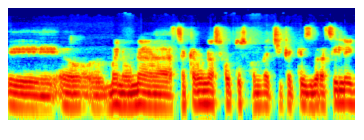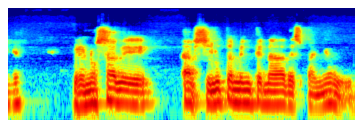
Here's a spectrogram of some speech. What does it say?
eh, bueno, una, sacar unas fotos con una chica que es brasileña, pero no sabe absolutamente nada de español.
